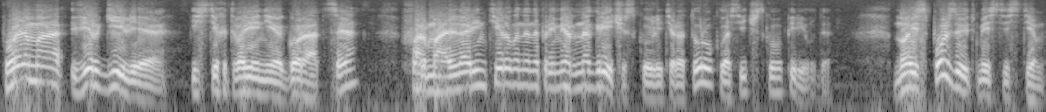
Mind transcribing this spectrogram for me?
Поэма Вергилия и стихотворение Горация формально ориентированы, например, на греческую литературу классического периода, но используют вместе с тем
